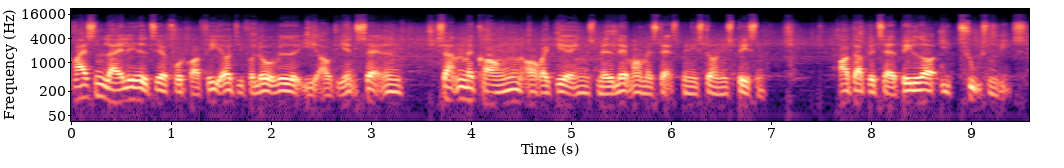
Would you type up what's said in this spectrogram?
pressen lejlighed til at fotografere de forlovede i audienssalen sammen med kongen og regeringens medlemmer med statsministeren i spidsen. Og der blev taget billeder i tusindvis.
